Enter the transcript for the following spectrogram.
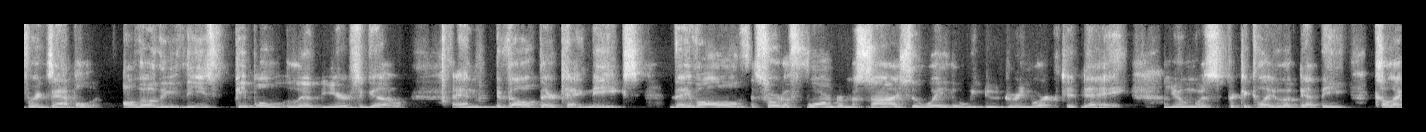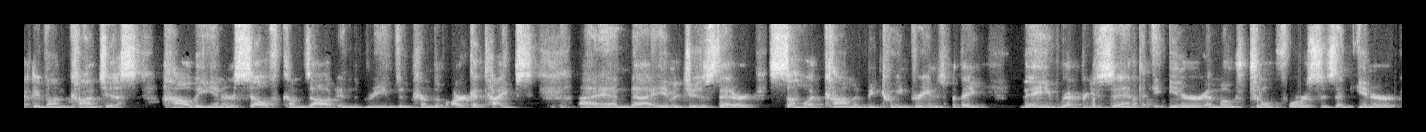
for example, although the, these people lived years ago and developed their techniques, they've all sort of formed or massaged the way that we do dream work today. Jung was particularly looked at the collective unconscious, how the inner self comes out in the dreams in terms of archetypes uh, and uh, images that are somewhat common between dreams, but they they represent inner emotional forces and inner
